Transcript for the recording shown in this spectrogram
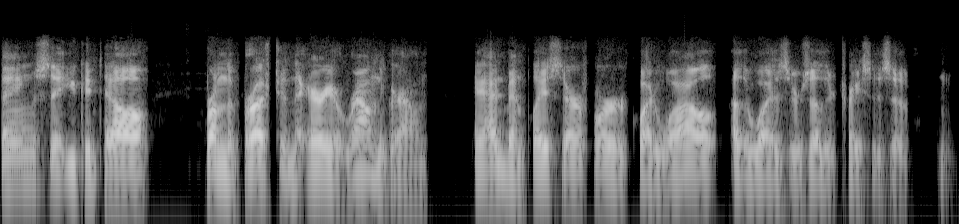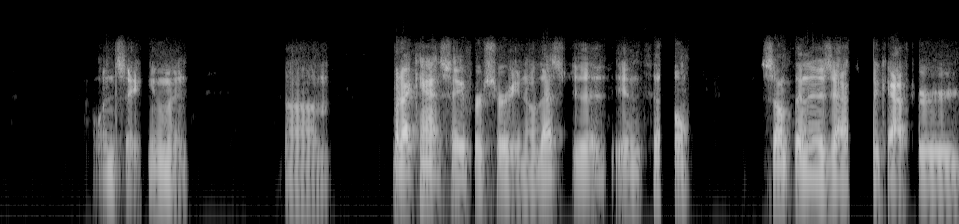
things that you can tell from the brush in the area around the ground. It hadn't been placed there for quite a while. Otherwise, there's other traces of, I wouldn't say human, um, but I can't say for sure. You know, that's just, until something is actually captured.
